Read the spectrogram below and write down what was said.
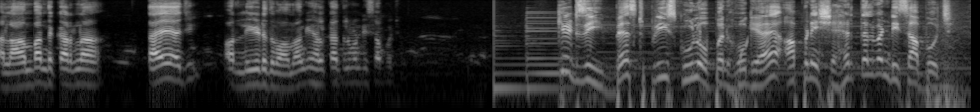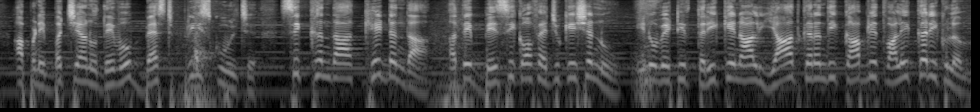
ਐਲਾਨ ਬੰਦ ਕਰਨਾ ਤੈਅ ਹੈ ਜੀ, ਔਰ ਲੀਡ ਦਵਾਵਾਂਗੇ ਹਲਕਾ ਤਲਵੰਡੀ ਸਾਬੋ 'ਚ। ਕਿਡਜ਼ੀ ਬੈਸਟ ਪ੍ਰੀ ਸਕੂਲ ਓਪਨ ਹੋ ਗਿਆ ਹੈ ਆਪਣੇ ਸ਼ਹਿਰ ਤਲਵੰਡੀ ਸਾਬੋ 'ਚ। ਆਪਣੇ ਬੱਚਿਆਂ ਨੂੰ ਦੇਵੋ ਬੈਸਟ ਪ੍ਰੀ ਸਕੂਲ 'ਚ, ਸਿੱਖਣ ਦਾ, ਖੇਡਣ ਦਾ ਅਤੇ ਬੇਸਿਕ ਆਫ ਐਜੂਕੇਸ਼ਨ ਨੂੰ ਇਨੋਵੇਟਿਵ ਤਰੀਕੇ ਨਾਲ ਯਾਦ ਕਰਨ ਦੀ ਕਾਬਲੀਅਤ ਵਾਲੇ ਕਰਿਕੂਲਮ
